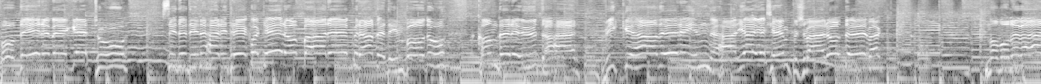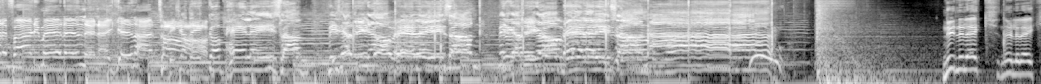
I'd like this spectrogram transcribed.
på dere begge to. Sitte dine her i tre kvarter og bare prate din på do. Kom dere ut vil ikke ha dere inne her. Jeg er kjempesvær og dørvakt. Nå må det være ferdig med denne leiken her. takk. Vi skal drikke opp hele Island. Vi skal drikke opp hele Island. Vi skal drikke opp hele Island. Ah. Nydelig lek. nydelig lek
